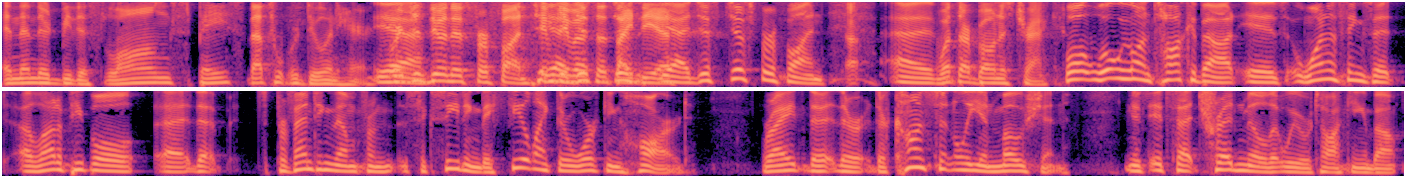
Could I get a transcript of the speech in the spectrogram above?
and then there'd be this long space. That's what we're doing here. Yeah. We're just doing this for fun. Tim Yeah, gave just, us this just- idea. Yeah, just just for fun. Uh, What's our bonus track? Well, what we want to talk about is one of the things that a lot of people uh, that's preventing them from succeeding. They feel like they're working hard, right? They're they're, they're constantly in motion. It's, it's that treadmill that we were talking about,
